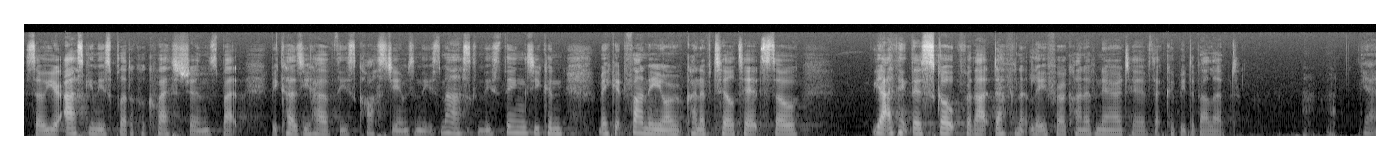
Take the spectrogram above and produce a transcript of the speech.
So you're asking these political questions, but because you have these costumes and these masks and these things, you can make it funny or kind of tilt it. So yeah, I think there's scope for that definitely for a kind of narrative that could be developed. Yeah.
